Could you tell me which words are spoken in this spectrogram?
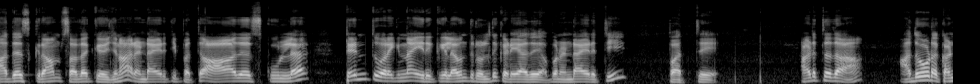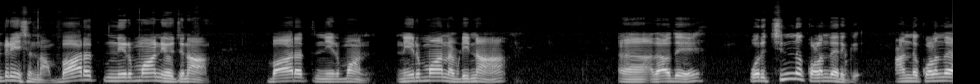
ஆதர்ஸ் கிராம் சதக் யோஜனா ரெண்டாயிரத்தி பத்து. ஆதர்ஸ் ஸ்கூலில் டென்த்து வரைக்கும் தான் இருக்குது லெவன்த்து டுவெல்த்து கிடையாது. அப்போ ரெண்டாயிரத்தி பத்து. அடுத்ததாக அதோட கண்டினியூஷன் தான். பாரத் நிர்மான் யோஜனா. பாரத் நிர்மான். நிர்மான் அப்படின்னா அதாவது ஒரு சின்ன குழந்தை இருக்குது அந்த குழந்தை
